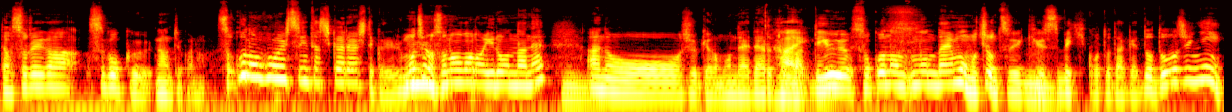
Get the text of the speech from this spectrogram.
らそれがすごくなんていうかなそこの本質に立ち返らせてくれるもちろんその後のいろんなね、あのー宗教の問題であるとかっていう、そこの問題ももちろん追及すべきことだけど、同時に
